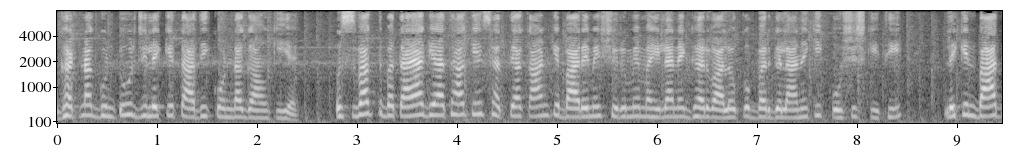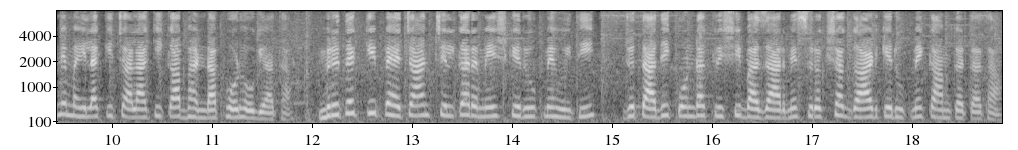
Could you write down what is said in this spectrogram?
घटना गुंटूर ज़िले के तादी कोंडा गाँव की है। उस वक्त बताया गया था कि इस हत्याकांड के बारे में शुरू में महिला ने घर वालों को बरगलाने की कोशिश की थी लेकिन बाद में महिला की चालाकी का भंडाफोड़ हो गया था। मृतक की पहचान चिल्का रमेश के रूप में हुई थी, जो तादी कोंडा कृषि बाज़ार में सुरक्षा गार्ड के रूप में काम करता था।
